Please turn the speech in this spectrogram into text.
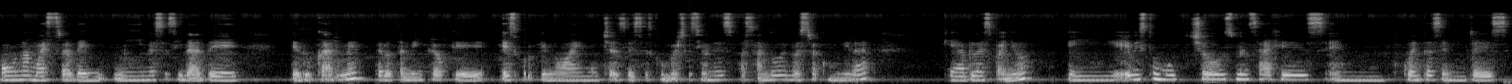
o una muestra de mi necesidad de educarme, pero también creo que es porque no hay muchas de estas conversaciones pasando en nuestra comunidad que habla español. Y he visto muchos mensajes en cuentas en inglés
